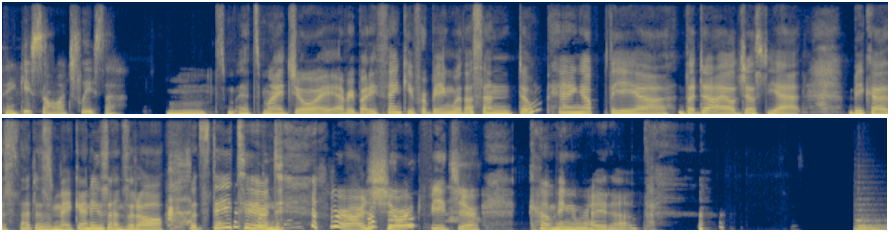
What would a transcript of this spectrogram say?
Thank you so much, Lisa. Mm, it's, it's my joy. Everybody, thank you for being with us, and don't hang up the uh, the dial just yet, because that doesn't make any sense at all. But stay tuned for our short feature coming right up.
